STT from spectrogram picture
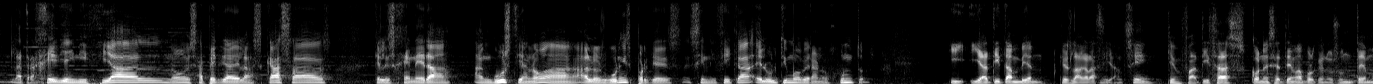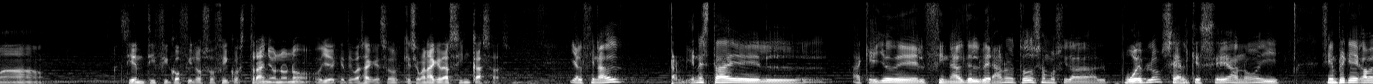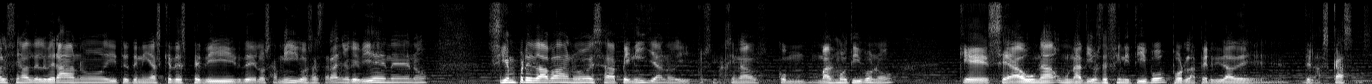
la tragedia inicial, ¿no? Esa pérdida de las casas que les genera angustia, ¿no? A, a los Goonies porque es- significa el último verano juntos. Y, y a ti también, que es la gracia. Sí, Que enfatizas con ese tema porque no es un tema científico, filosófico extraño, no, no. Oye, que te vas a que se, que se van a quedar sin casas. Y al final también está el aquello del final del verano. Todos hemos ido al pueblo, sea el que sea, ¿no? Y siempre que llegaba el final del verano y te tenías que despedir de los amigos hasta el año que viene, ¿no? Siempre daba, ¿no? Esa penilla, ¿no? Y pues imaginaos con más motivo, ¿no? Que sea una, un adiós definitivo por la pérdida de, de las casas.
